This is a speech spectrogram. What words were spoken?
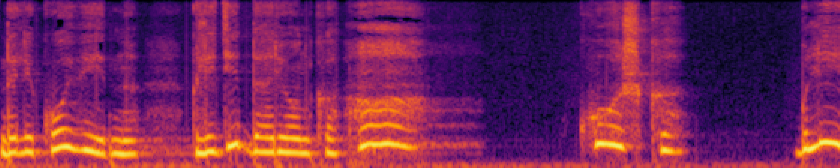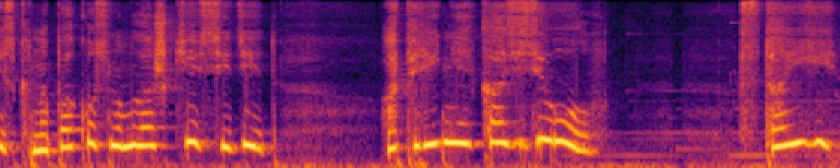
далеко видно. Глядит Даренка. А! Кошка! Близко на покосном ложке сидит, а перед ней козел. Стоит,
